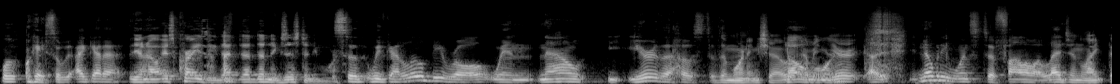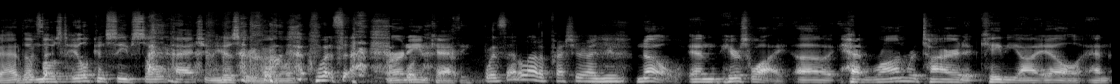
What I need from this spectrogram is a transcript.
Well, okay, so I gotta. You know, it's crazy. That, that doesn't exist anymore. So we've got a little B-roll when now you're the host of the morning show. Oh, I mean, Lord. uh, nobody wants to follow a legend like that. The Was that- most ill-conceived soul patch in history, by the way. was that, Ernie and Kathy. was that a lot of pressure on you? No, and here's why. Uh, had Ron retired at KVIL and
